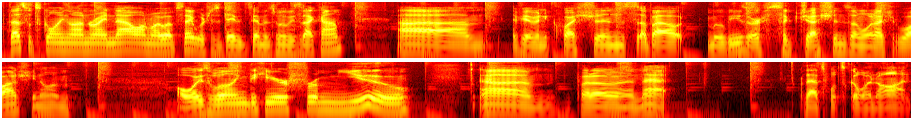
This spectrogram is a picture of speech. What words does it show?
But that's what's going on right now on my website, which is davidexamensmovies.com. Um, if you have any questions about movies or suggestions on what I should watch, you know, I'm always willing to hear from you. Um, but other than that, that's what's going on.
